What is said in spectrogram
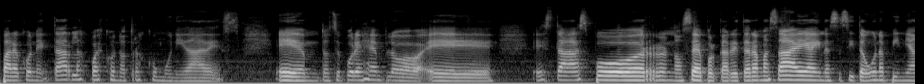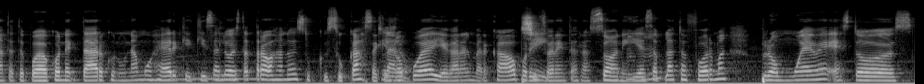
para conectarlas pues con otras comunidades. Eh, entonces, por ejemplo, eh, que estás por, no sé, por carretera Masaya y necesitas una piñata, te puedo conectar con una mujer que quizás lo está trabajando en su, su casa, que Claro. no puede llegar al mercado por Sí. diferentes razones. Y esa plataforma promueve estos,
